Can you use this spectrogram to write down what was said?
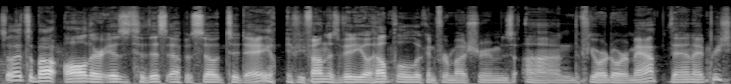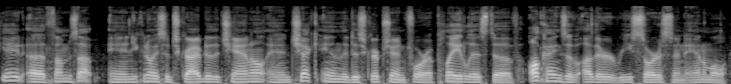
So that's about all there is to this episode today. If you found this video helpful looking for mushrooms on the Fjordur map, then I'd appreciate a thumbs up. And you can always subscribe to the channel and check in the description for a playlist of all kinds of other resource and animal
